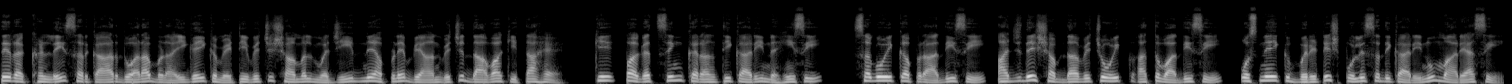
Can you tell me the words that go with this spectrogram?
ਤੇ ਰੱਖਣ ਲਈ ਸਰਕਾਰ ਦੁਆਰਾ ਬਣਾਈ ਗਈ ਕਮੇਟੀ ਵਿੱਚ ਸ਼ਾਮਲ ਮਜੀਦ ਨੇ ਆਪਣੇ ਬਿਆਨ ਵਿੱਚ ਦਾਅਵਾ ਕੀਤਾ ਹੈ ਕਿ ਭਗਤ ਸਿੰਘ ਕ੍ਰਾਂਤੀਕਾਰੀ ਨਹੀਂ ਸੀ, ਸਗੋਂ ਇੱਕ ਅਪਰਾਧੀ ਸੀ, ਅੱਜ ਦੇ ਸ਼ਬਦਾਂ ਵਿੱਚ ਉਹ ਇੱਕ ਅੱਤਵਾਦੀ ਸੀ, ਉਸਨੇ ਇੱਕ ਬ੍ਰਿਟਿਸ਼ ਪੁਲਿਸ ਅਧਿਕਾਰੀ ਨੂੰ ਮਾਰਿਆ ਸੀ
